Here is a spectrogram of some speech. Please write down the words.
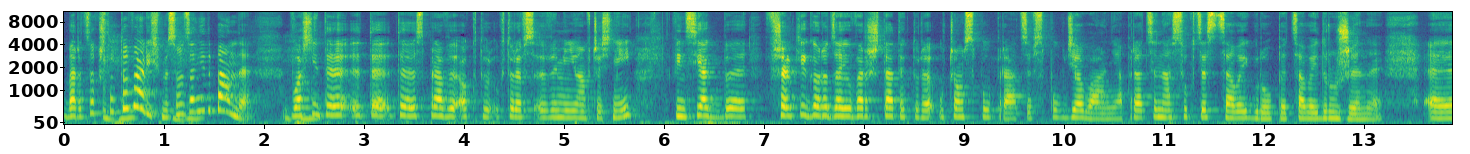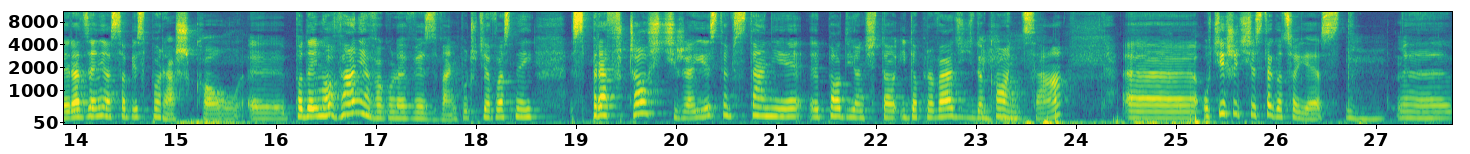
bardzo kształtowaliśmy, są zaniedbane. Właśnie te, te, te sprawy, o któ- które wymieniłam wcześniej. Więc jakby wszelkiego rodzaju warsztaty, które uczą współpracy, współdziałania, pracy na sukces całej grupy, całej drużyny, e, radzenia sobie z porażką, e, podejmowania w ogóle wyzwań, poczucia własnej sprawczości, że jestem w stanie e, podjąć to i doprowadzić do końca. E, ucieszyć się z tego, co jest. E,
